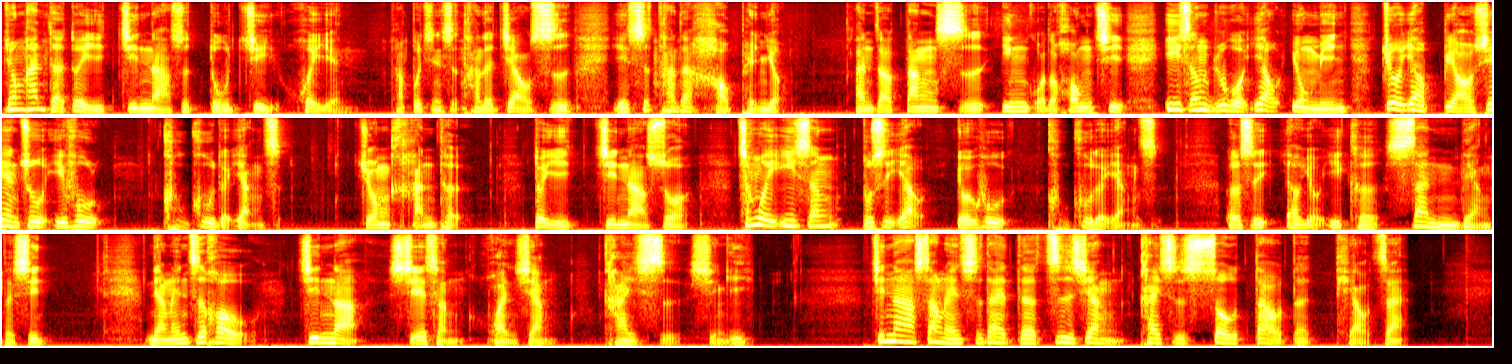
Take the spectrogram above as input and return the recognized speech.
John Hunter 对于金娜是独具慧眼，他不仅是他的教师，也是他的好朋友。按照当时英国的风气，医生如果要有名，就要表现出一副酷酷的样子。John Hunter 对于金娜说：“成为医生不是要有一副酷酷的样子，而是要有一颗善良的心。”两年之后，金娜携程返乡，开始行医。金娜少年时代的志向开始受到的挑战，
